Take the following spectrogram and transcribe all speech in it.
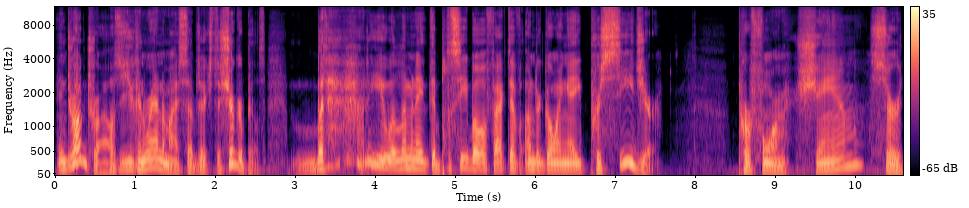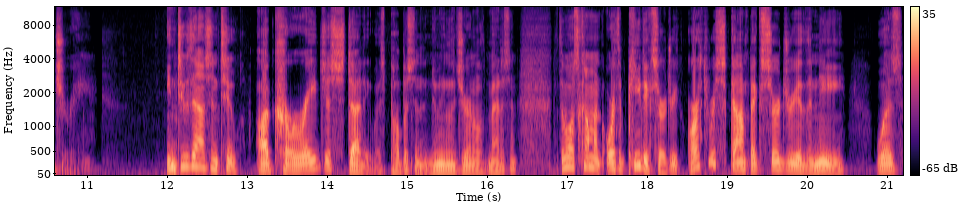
In drug trials, you can randomize subjects to sugar pills, but how do you eliminate the placebo effect of undergoing a procedure? Perform sham surgery. In 2002, a courageous study was published in the New England Journal of Medicine. The most common orthopedic surgery, arthroscopic surgery of the knee, was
